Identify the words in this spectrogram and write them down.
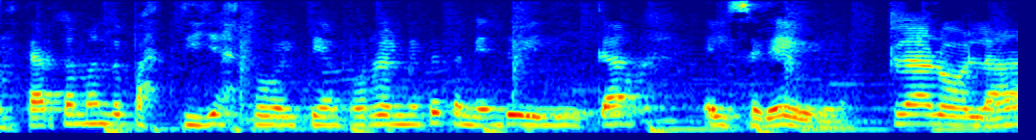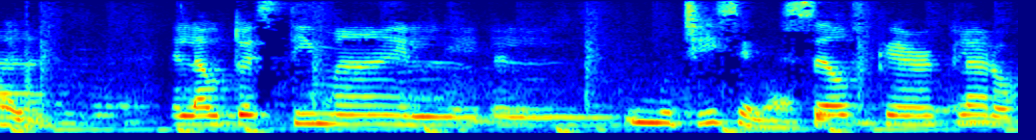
estar tomando pastillas todo el tiempo realmente también debilita el cerebro. Claro, la el autoestima, el, muchísimo self-care, claro.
